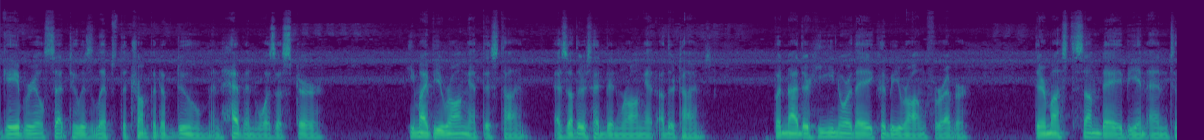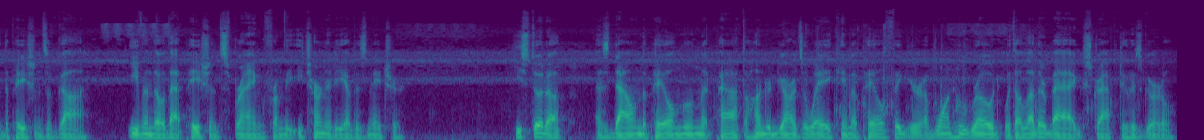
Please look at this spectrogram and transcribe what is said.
Gabriel set to his lips the trumpet of doom, and heaven was astir. He might be wrong at this time. as others had been wrong at other times. But neither he nor they could be wrong forever. There must some day be an end to the patience of God, even though that patience sprang from the eternity of his nature. He stood up, as down the pale moonlit path a hundred yards away came a pale figure of one who rode with a leather bag strapped to his girdle.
